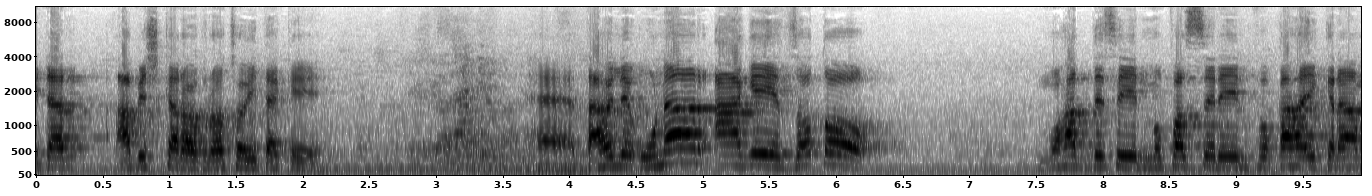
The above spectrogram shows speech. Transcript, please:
এটার আবিষ্কারক রচয়িতাকে হ্যাঁ তাহলে উনার আগে যত ফুকাহা ইকরাম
